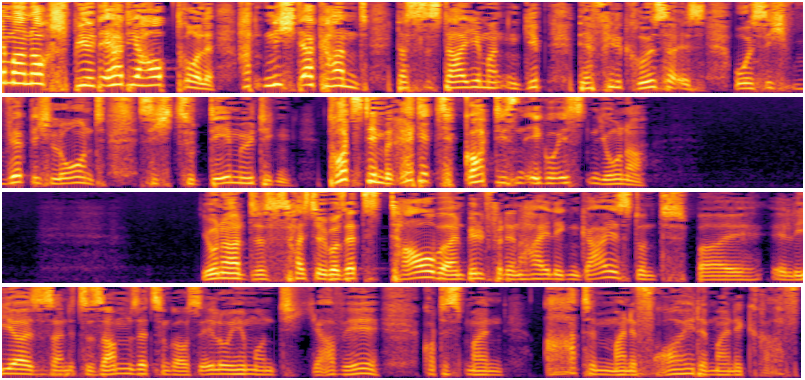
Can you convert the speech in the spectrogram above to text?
immer noch spielt er die Hauptrolle. Hat nicht erkannt, dass es da jemanden gibt, der viel größer ist, wo es sich wirklich lohnt, sich zu demütigen. Trotzdem rettet Gott diesen Egoisten Jona. Das heißt ja übersetzt Taube, ein Bild für den Heiligen Geist. Und bei Elia ist es eine Zusammensetzung aus Elohim und Yahweh. Gott ist mein Atem, meine Freude, meine Kraft.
